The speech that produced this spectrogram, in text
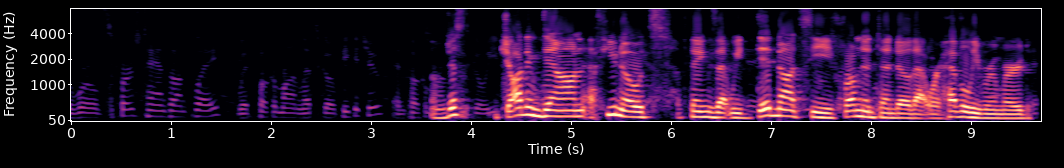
the world's first hands-on play with Pokemon Let's Go Pikachu and Pokemon. So I'm just jotting down a few notes of things that we did not see from Nintendo that were heavily rumored.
